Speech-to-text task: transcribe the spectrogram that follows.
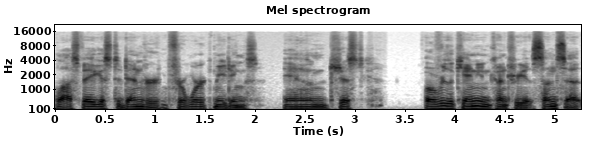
Las Vegas to Denver for work meetings, and just over the canyon country at sunset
